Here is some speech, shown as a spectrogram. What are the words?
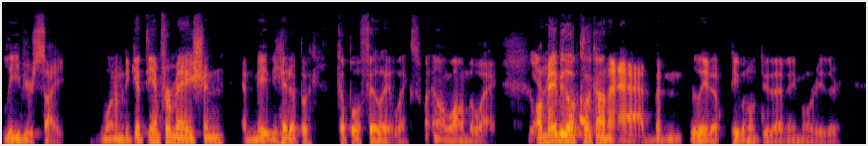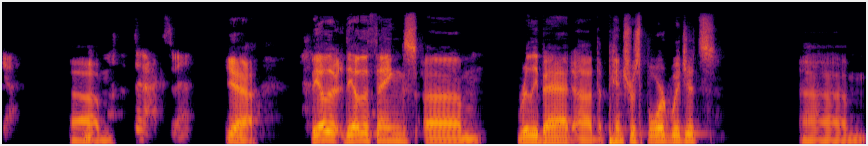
leave your site. You want them to get the information and maybe hit up a couple affiliate links along the way, yeah. or maybe they'll click on an ad. But really, people don't do that anymore either. Yeah, um, it's an accident. Yeah, the other the other things um, really bad. Uh, the Pinterest board widgets. Um,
